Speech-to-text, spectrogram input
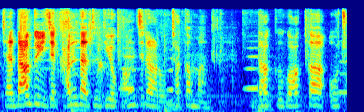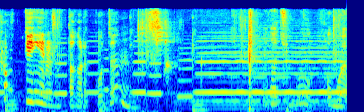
자, 나도 이제 간다. 드디어 광질하러. 잠깐만. 나 그거 아까 어, 철곡갱이를 줬다 그랬거든. 해가지고 어? 아 뭐야!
